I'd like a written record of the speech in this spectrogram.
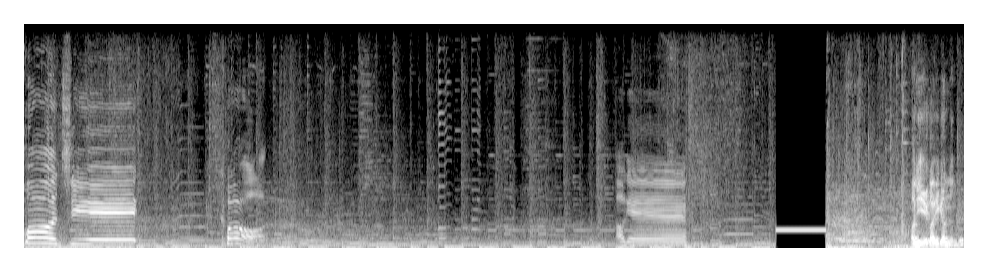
펀치 컷 오케이 아니 얘가 이겼는데?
